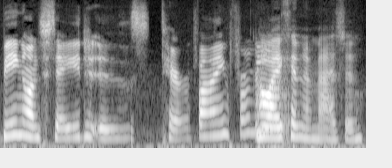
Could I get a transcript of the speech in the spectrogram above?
Being on stage is terrifying for me. Oh, I can imagine.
